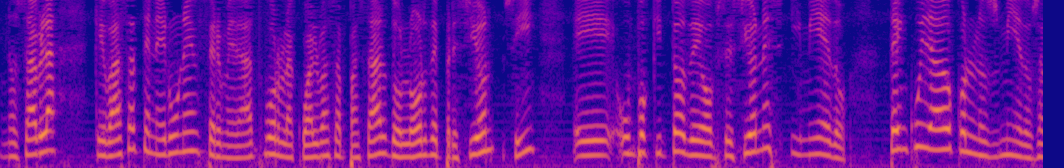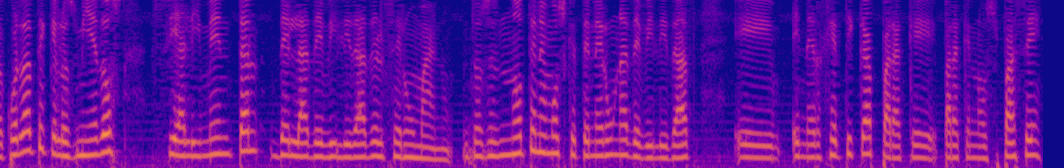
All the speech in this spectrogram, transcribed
Nos habla que vas a tener una enfermedad por la cual vas a pasar dolor, depresión, ¿sí? Eh, un poquito de obsesiones y miedo. Ten cuidado con los miedos. Acuérdate que los miedos se alimentan de la debilidad del ser humano. Entonces no tenemos que tener una debilidad eh, energética para que para que nos pase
